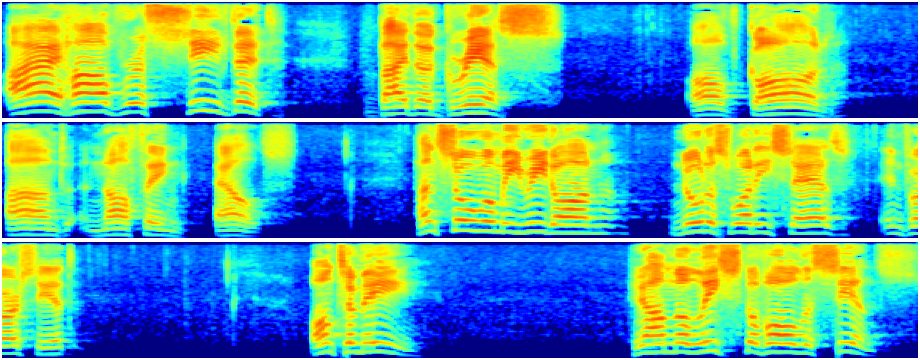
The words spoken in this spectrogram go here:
I have received it by the grace of God and nothing else. And so when we read on, Notice what he says in verse 8 Unto me, who am the least of all the saints.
